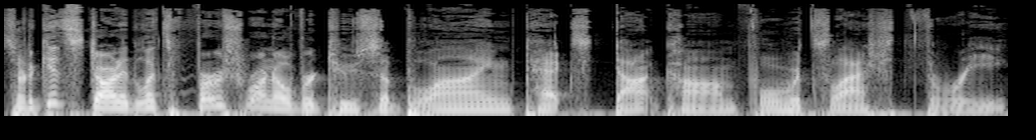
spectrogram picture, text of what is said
So to get started, let's first run over to sublimetext.com forward slash three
